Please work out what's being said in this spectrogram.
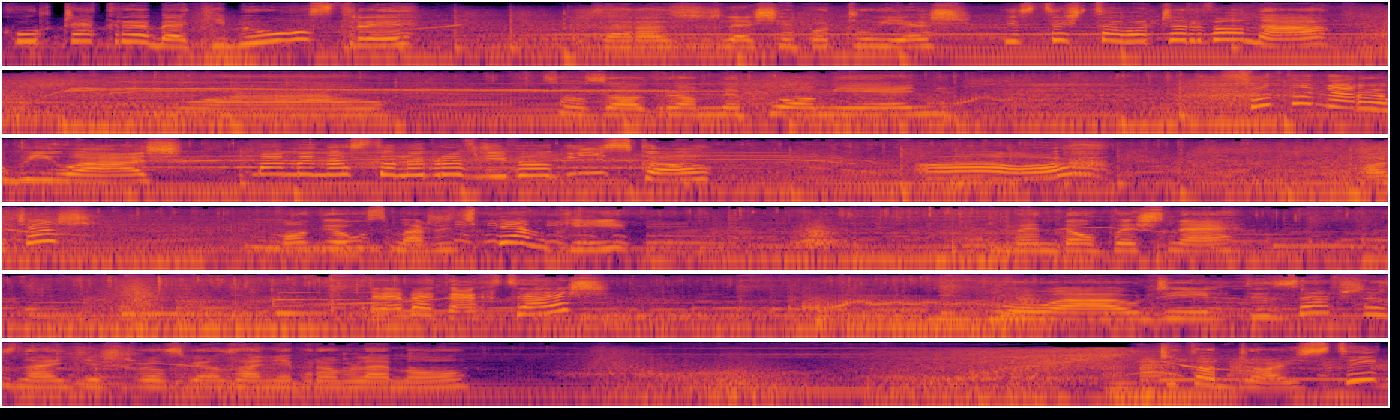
Kurczak Rebeki był ostry. Zaraz źle się poczujesz. Jesteś cała czerwona. Wow. Co za ogromny płomień. Co ty narobiłaś? Mamy na stole prawdziwe ognisko. O! Chociaż mogę usmażyć pianki. Będą pyszne. Rebeka, chcesz? Wow, Jill, ty zawsze znajdziesz rozwiązanie problemu. Czy to joystick?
